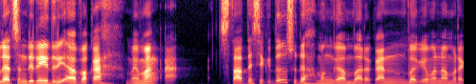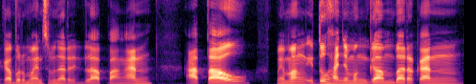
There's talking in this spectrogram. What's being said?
lihat sendiri Dri, apakah memang ah, statistik itu sudah menggambarkan bagaimana mereka bermain sebenarnya di lapangan atau memang itu hanya menggambarkan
